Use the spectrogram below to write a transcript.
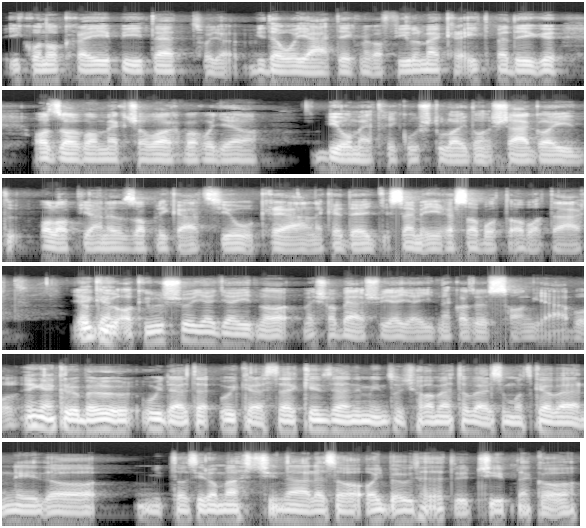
ikonokra épített, hogy a videójáték meg a filmekre, itt pedig azzal van megcsavarva, hogy a biometrikus tulajdonságaid alapján ez az applikáció kreál neked egy személyre szabott avatárt. A, kül, a külső jegyeid és a belső jegyeidnek az összhangjából. Igen, körülbelül úgy, lehet, úgy kell ezt elképzelni, mint hogyha a metaverzumot kevernéd a mit az Iromász csinál, ez a agybeültethető chipnek a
